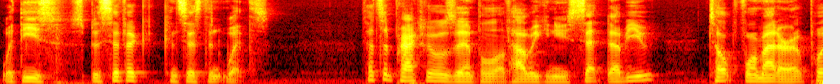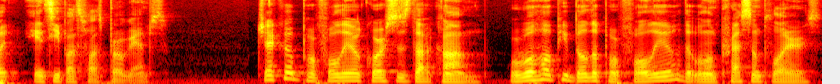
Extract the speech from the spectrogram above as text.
with these specific consistent widths. That's a practical example of how we can use setW to help format our output in C++ programs. Check out portfoliocourses.com, where we'll help you build a portfolio that will impress employers.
